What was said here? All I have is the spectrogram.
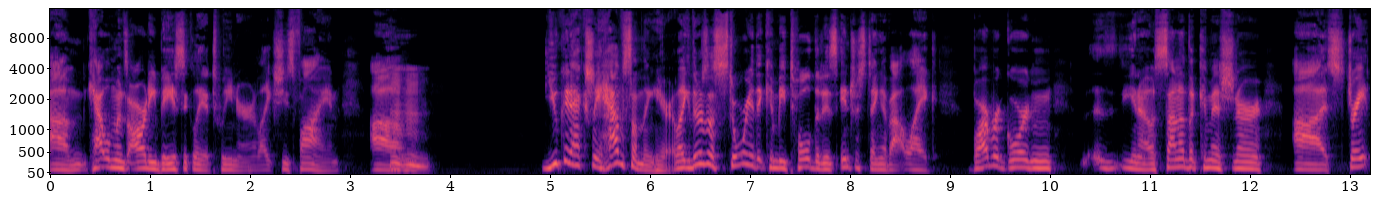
Um, Catwoman's already basically a tweener. Like she's fine. Um, mhm. you could actually have something here. Like there's a story that can be told that is interesting about like Barbara Gordon, uh, you know, son of the commissioner, uh, straight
